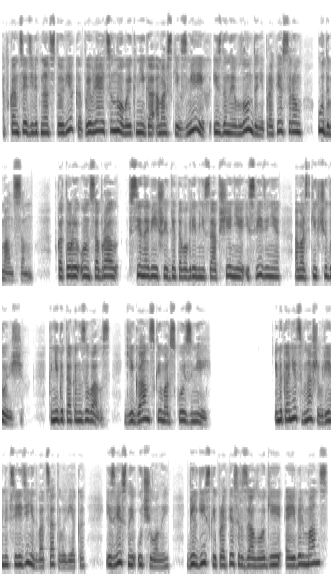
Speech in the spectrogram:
В конце XIX века появляется новая книга о морских змеях, изданная в Лондоне профессором Удемансом, в которой он собрал все новейшие для того времени сообщения и сведения о морских чудовищах. Книга так и называлась «Гигантский морской змей». И, наконец, в наше время, в середине XX века, известный ученый, бельгийский профессор зоологии Эйвельманс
